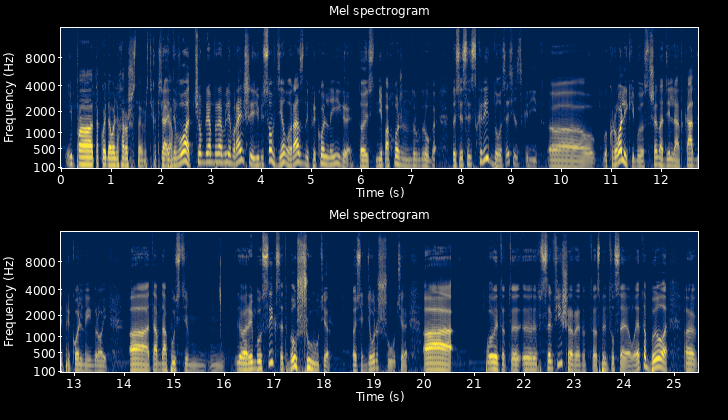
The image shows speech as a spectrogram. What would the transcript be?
И по такой довольно хорошей стоимости, как всегда. Да, вот, в чем прям проблема. Раньше Ubisoft делал разные прикольные игры, то есть не похожие на друг друга. То есть Assassin's Creed был Assassin's Creed, э, Кролики был совершенно отдельно откадной прикольной игрой. Э, там, допустим, Rainbow Six это был шутер, то есть они делали шутеры. Этот э, э, Сэм Фишер, этот э, Splinter Cell, это было э,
